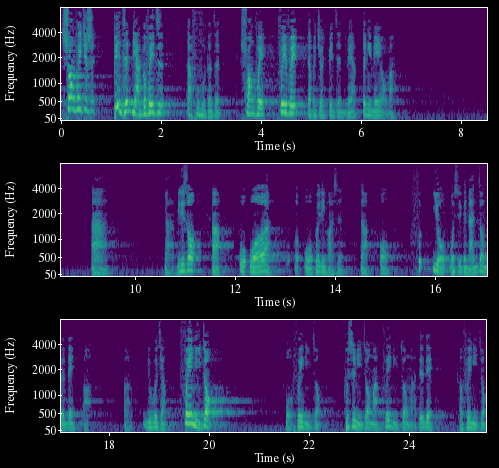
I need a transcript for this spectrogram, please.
双非就是变成两个非字。那负负得正，双非非非，那么就变成怎么样？等于没有嘛？啊啊，比如说啊，我我，我我慧立法师啊，哦，非有我是一个男众，对不对？啊啊，如果讲非女众，我非女众，不是女众吗？非女众嘛，对不对？啊，非女众，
